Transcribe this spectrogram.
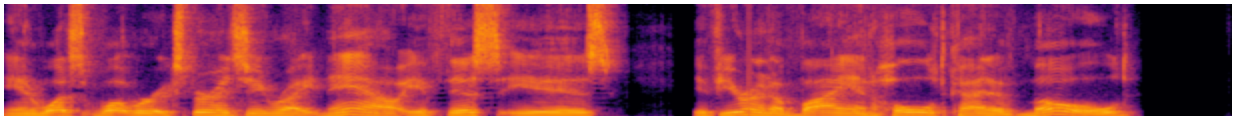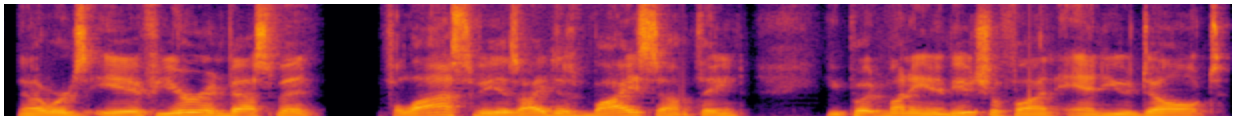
And what's what we're experiencing right now, if this is if you're in a buy and hold kind of mold, in other words, if your investment philosophy is I just buy something, you put money in a mutual fund and you don't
